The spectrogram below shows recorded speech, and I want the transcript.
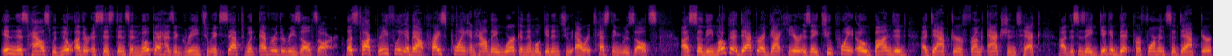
in this house with no other assistance, and MoCA has agreed to accept whatever the results are. Let's talk briefly about price point and how they work, and then we'll get into our testing results. Uh, so the MoCA adapter I've got here is a 2.0 bonded adapter from Actiontec. Uh, this is a gigabit performance adapter.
